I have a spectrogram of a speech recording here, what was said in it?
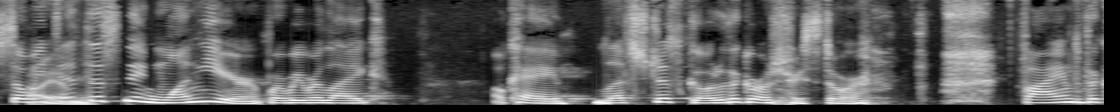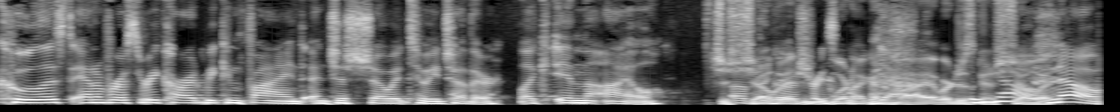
So we I did am- this thing one year where we were like, okay, let's just go to the grocery store, find the coolest anniversary card we can find, and just show it to each other, like in the aisle. Just show it. grocery We're not going to buy it. We're just going to no, show it. No,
